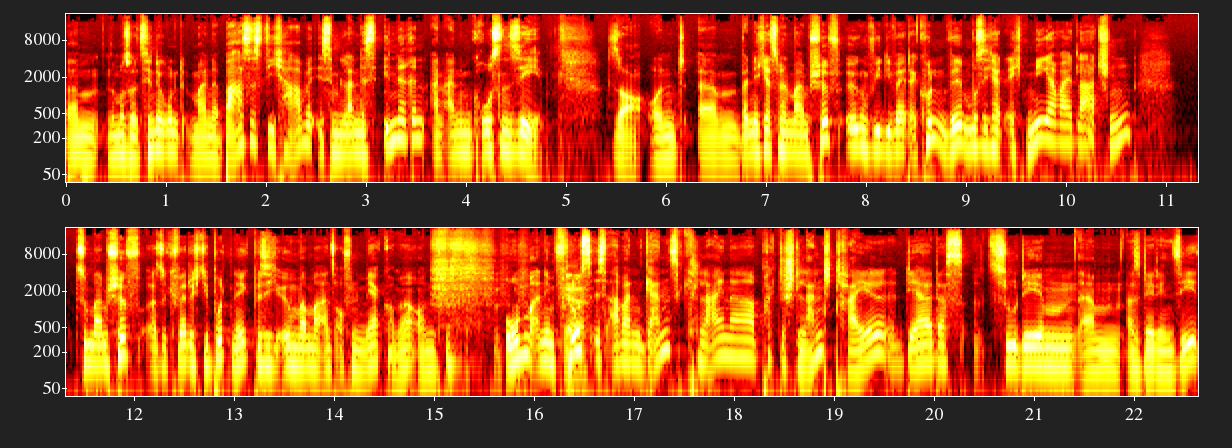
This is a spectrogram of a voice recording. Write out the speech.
ähm, nur mal so als Hintergrund, meine Basis, die ich habe, ist im Landesinneren an einem großen See. So, und ähm, wenn ich jetzt mit meinem Schiff irgendwie die Welt erkunden will, muss ich halt echt mega weit latschen zu meinem Schiff, also quer durch die Butnik, bis ich irgendwann mal ans offene Meer komme. Und oben an dem Fluss ja. ist aber ein ganz kleiner, praktisch Landteil, der das zu dem, ähm, also der den See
